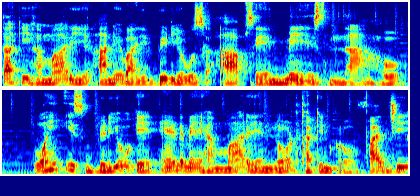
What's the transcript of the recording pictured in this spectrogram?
ताकि हमारी आने वाली वीडियोस आपसे मिस ना हो। वहीं इस वीडियो के एंड में हमारे Note 13 Pro 5G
